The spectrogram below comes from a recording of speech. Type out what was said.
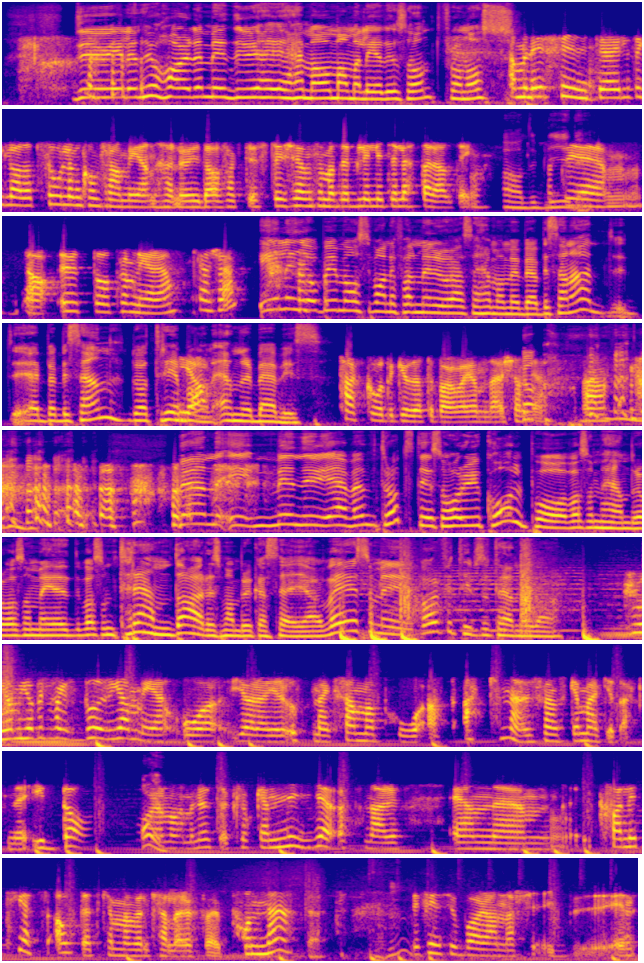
Du Elin, hur har du det med, du är hemma och mammaledig och sånt från oss? Ja, men det är fint. Jag är lite glad att solen kom fram igen här nu idag faktiskt. Det känns som att det blir lite lättare allting. Ja, det blir det, det. mm, ja, ut och promenera kanske. Elin jobbar ju med oss i vanliga fall, men du är alltså hemma med bebisarna. Eh, Bebisen, du har tre Ja. barn, en är bebis. Tack gode gud att det bara var en där kände Ja. jag. Men, eh, men även trots det så har du ju koll på vad som händer och vad som, är, vad som trendar, som man brukar säga. Vad är det, som är, vad är det för tips och trender idag? Ja, men jag vill faktiskt börja med att göra er uppmärksamma på att Acne, det svenska märket Acne, idag, bara några minuter, klockan nio öppnar en um, kvalitetsoutlet kan man väl kalla det för, på nätet. Det finns ju bara annars i,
